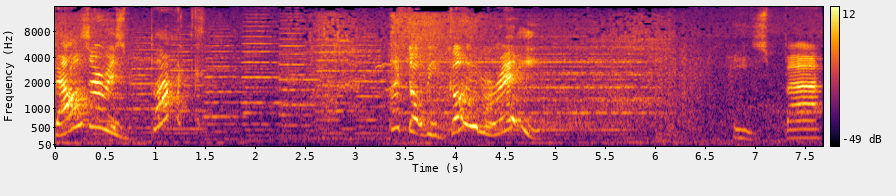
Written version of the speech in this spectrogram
Bowser is back? I thought we got him already. He's back.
